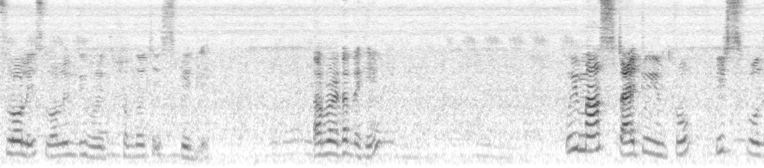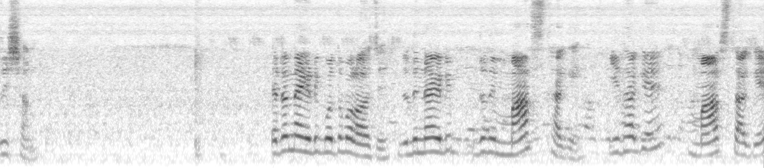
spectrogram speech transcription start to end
স্লোলি স্লোলির বিপরীত শব্দ হচ্ছে স্পিডলি তারপর এটা দেখি। We must try to improve its position এটা নেগেটিভ করতে বলা হয়েছে। যদি নেগেটিভ যদি মাস থাকে, কি থাকে? মাস থাকে।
